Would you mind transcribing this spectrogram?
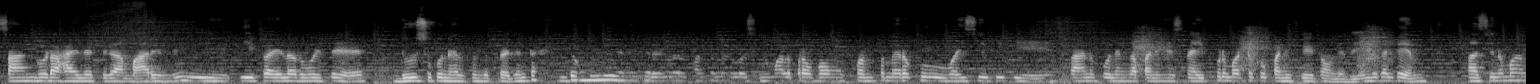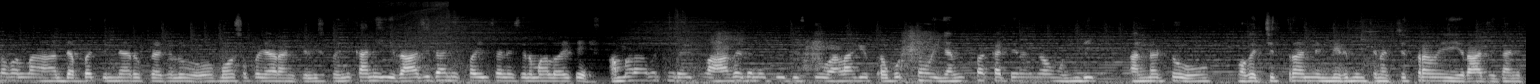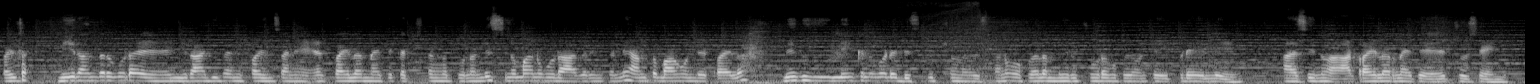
సాంగ్ కూడా హైలైట్గా మారింది. ఈ- ఈ ట్రైలర్ అయితే దూసుకుని వెళ్తుంది ప్రజెంట్ ఇంతకుముందు ఏదైతే రెండు వేల పంతొమ్మిదిలో సినిమాల ప్రభావం కొంత మేరకు వైసీపీకి సానుకూలంగా పనిచేసిన ఇప్పుడు మట్టుకు పని చేయటం లేదు. ఎందుకంటే ఆ సినిమాల వల్ల దెబ్బతిన్నారు ప్రజలు మోసపోయారని తెలిసిపోయింది. కానీ ఈ రాజధాని ఫైల్స్ అనే సినిమాలో అయితే అమరావతి రైతులు ఆవేదన చూపిస్తూ అలాగే ప్రభుత్వం ఎంత కఠినంగా ఉంది అన్నట్టు ఒక చిత్రాన్ని నిర్మించిన చిత్రం ఈ రాజధాని ఫైల్స్. మీరందరూ కూడా ఈ రాజధాని ఫైల్స్ అనే ట్రైలర్ని అయితే ఖచ్చితంగా చూడండి. సినిమాను కూడా ఆదరించండి. అంత బాగుండే ట్రైలర్. మీకు ఈ లింక్ని కూడా డిస్క్రిప్షన్లో ఇస్తాను. ఒకవేళ మీరు చూడకపోయి ఉంటే ఇప్పుడే వెళ్ళి ఆ సీన్ ఆ ట్రైలర్ని అయితే చూసేయండి.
